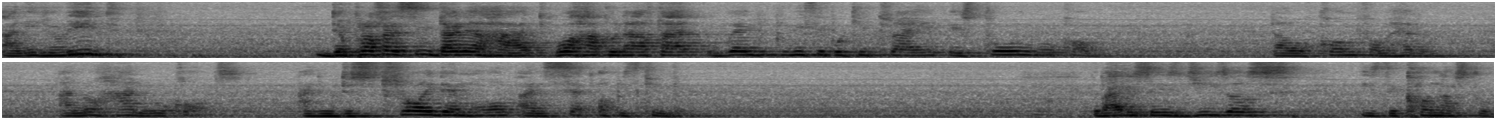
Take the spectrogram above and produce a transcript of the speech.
And if you read the prophecy Daniel had, what happened after, when these people keep trying, a stone will come that will come from heaven, and no hand will cut, and will destroy them all and set up his kingdom. The Bible says Jesus is the cornerstone.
